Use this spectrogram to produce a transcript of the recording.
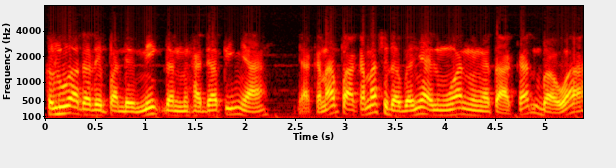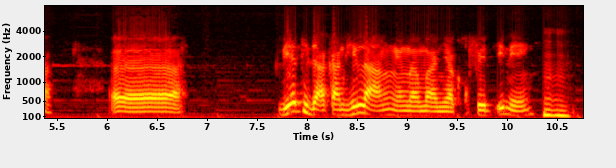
keluar dari pandemik dan menghadapinya Ya, kenapa? Karena sudah banyak ilmuwan mengatakan bahwa uh, dia tidak akan hilang yang namanya COVID ini mm-hmm.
